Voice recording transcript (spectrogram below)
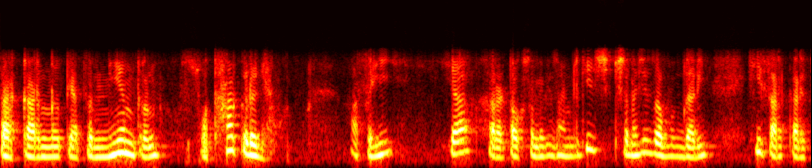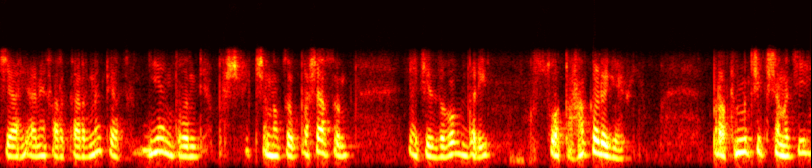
सरकारनं त्याचं नियंत्रण स्वतःकडे घ्यावं असंही या हरटॉक समिती सांगितलं की शिक्षणाची जबाबदारी ही सरकारची आहे आणि सरकारनं त्याचं नियंत्रण त्या शिक्षणाचं प्रशासन याची जबाबदारी स्वतःकडे घ्यावी. प्राथमिक शिक्षणाची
